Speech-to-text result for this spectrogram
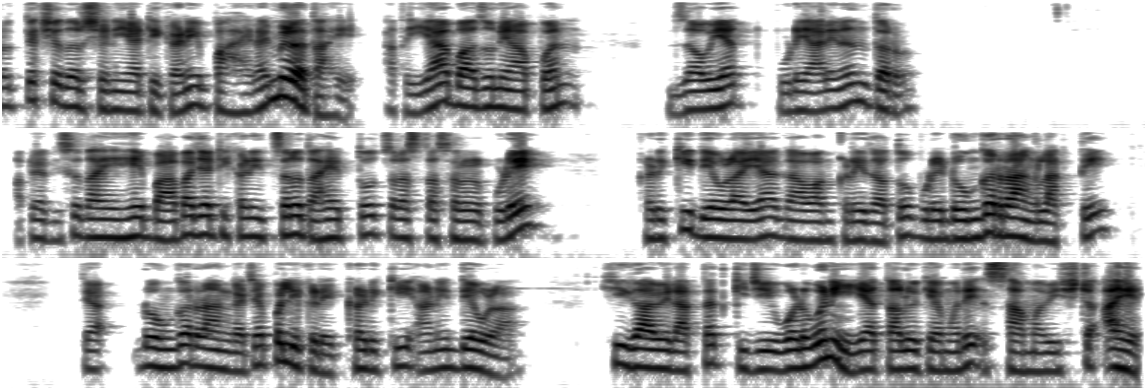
प्रत्यक्षदर्शनी या ठिकाणी पाहायला मिळत आहे. आता या बाजूने आपण जाऊयात. पुढे आल्यानंतर आपल्याला दिसत आहे हे बाबा ज्या ठिकाणी चलत आहेत तोच रस्ता सरळ पुढे खडकी देवळा या गावांकडे जातो. पुढे डोंगर रांग लागते. त्या डोंगर रांगाच्या पलीकडे खडकी आणि देवळा ही गावे लागतात की जी वडवणी या तालुक्यामध्ये समाविष्ट आहेत.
